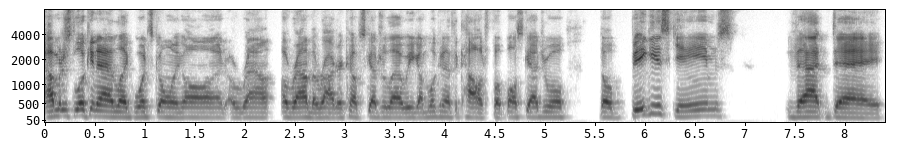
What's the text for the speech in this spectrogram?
I'm just looking at like what's going on around around the Ryder Cup schedule that week. I'm looking at the college football schedule. The biggest games that day.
